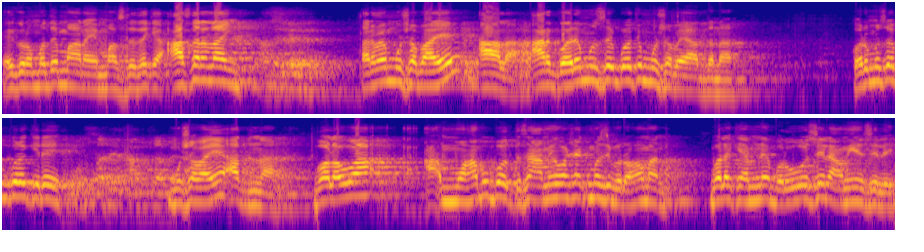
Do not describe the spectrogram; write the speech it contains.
এগুলোর মধ্যে মানায়, মাসলে থাকে আসে না নাই? তার মানে মুসাবায়ে আলা। আর ঘরে মুসাফগুলো হচ্ছে মুসাবায়ে আদনা। ঘরে মুসাফগুলো কি রে? মুসাবায়ে আদনা। বলো ওয়া মহাবুব বলতেছে আমি ও শেখ মুজিবুর রহমান। বলে, কেমনে বলব ও ছেলে, আমিও ছেলে।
